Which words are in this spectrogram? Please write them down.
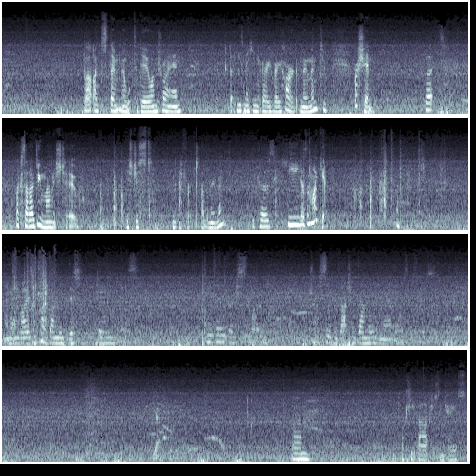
but I just don't know what to do. I'm trying. But he's making it very, very hard at the moment to brush him. But, like I said, I do manage to. It's just an effort at the moment because he doesn't like it. Oh. Hang on guys, I'm trying to download this game. It's very, very slow. I'm trying to see if it's actually downloading it or is it just... Yeah. Um, I'll keep that just in case.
